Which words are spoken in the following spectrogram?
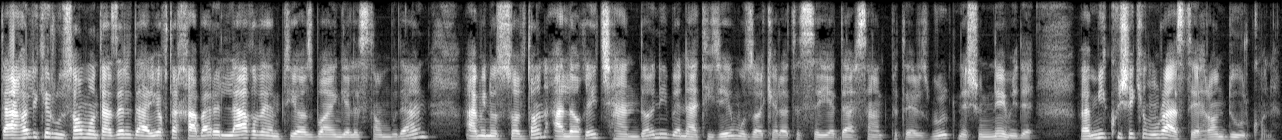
در حالی که روزها منتظر دریافت خبر لغو امتیاز با انگلستان بودند امین السلطان علاقه چندانی به نتیجه مذاکرات سید در سنت پترزبورگ نشون نمیده و میکوشه که اون را از تهران دور کنه.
